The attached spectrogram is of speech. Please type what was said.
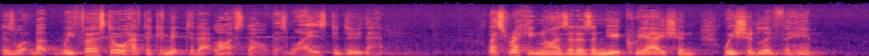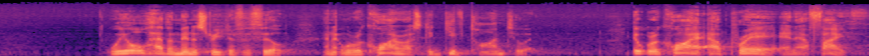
There's, but we first of all have to commit to that lifestyle. There's ways to do that. Let's recognize that as a new creation, we should live for Him. We all have a ministry to fulfill, and it will require us to give time to it. It will require our prayer and our faith.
